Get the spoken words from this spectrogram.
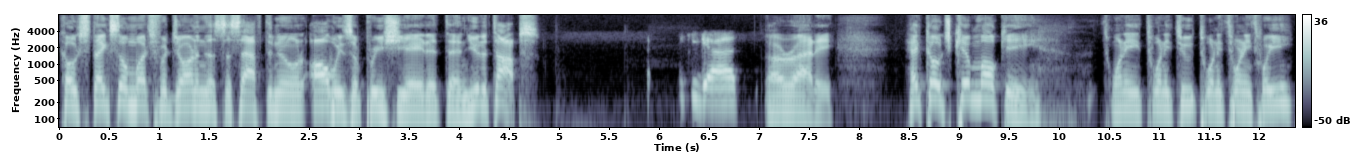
Coach, thanks so much for joining us this afternoon. Always appreciate it, and you the tops. Thank you, guys. All righty. Head coach Kim Mulkey, 2022 2023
